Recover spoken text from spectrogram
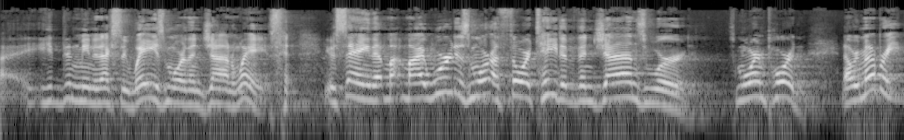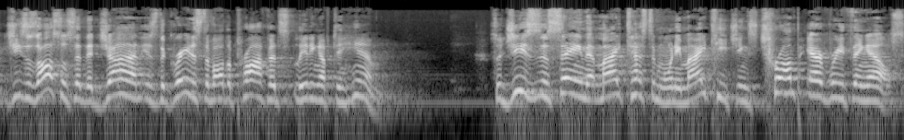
Uh, he didn't mean it actually weighs more than John weighs. he was saying that my, my word is more authoritative than John's word. It's more important. Now remember, Jesus also said that John is the greatest of all the prophets leading up to him. So Jesus is saying that my testimony, my teachings trump everything else.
